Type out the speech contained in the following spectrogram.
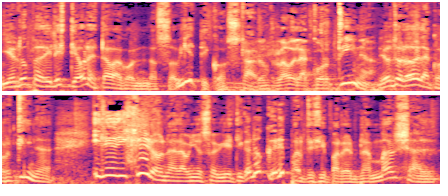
Y Europa del Este ahora estaba con los soviéticos. Claro, otro lado de la cortina. Del otro lado de la cortina. Y le dijeron a la Unión Soviética, ¿no querés participar del plan Marshall?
